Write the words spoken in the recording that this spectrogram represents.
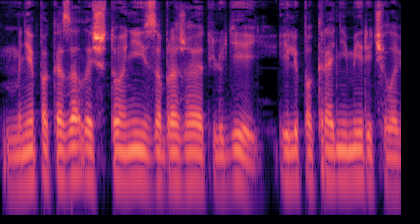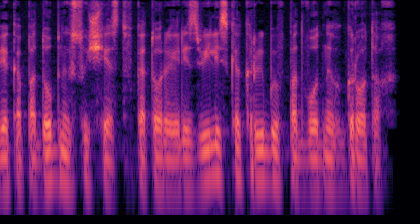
Мне показалось, что они изображают людей, или, по крайней мере, человекоподобных существ, которые резвились, как рыбы в подводных гротах,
